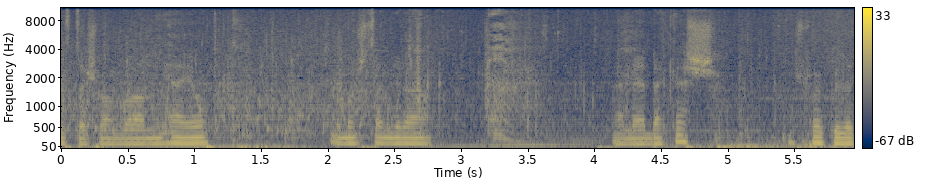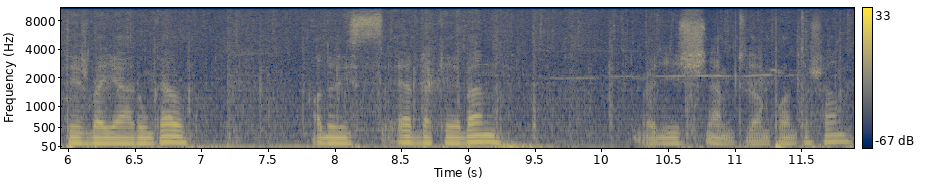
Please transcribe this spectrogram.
Biztos van valami hely ott. De most annyira nem érdekes. Most fölküldetésben járunk el. Adonis érdekében. Vagyis nem tudom pontosan.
